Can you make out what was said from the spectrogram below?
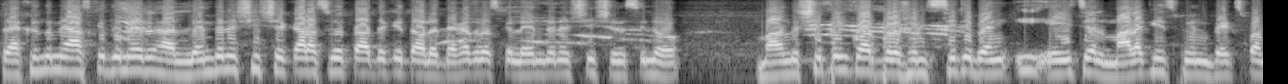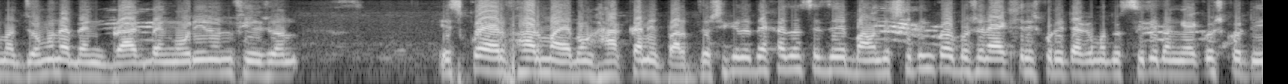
তো এখন তুমি আজকের দিনের লেনদেনের শীর্ষে কারা ছিল তা তাহলে দেখা যাবে আজকে লেনদেনের শীর্ষে ছিল Bangladesh shipping corporation city bank EHL মালাকি স্পিন বেক্স pharma Jamuna bank BRAC bank Orion fusion square pharma এবং হাক্কানি পার্ক। তো সেক্ষেত্রে দেখা যাচ্ছে যে বাংলাদেশ শিপিং কর্পোরেশন একত্রিশ কোটি টাকার মতো সিটি ব্যাংক একুশ কোটি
